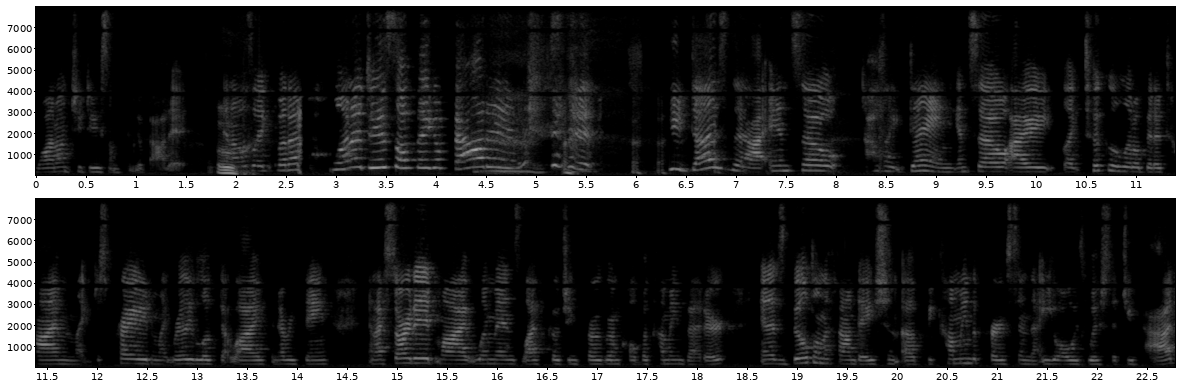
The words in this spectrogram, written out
why don't you do something about it? And I was like, but I want to do something about it. he does that. And so I was like, dang. And so I like took a little bit of time and like just prayed and like really looked at life and everything. And I started my women's life coaching program called Becoming Better. And it's built on the foundation of becoming the person that you always wish that you had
